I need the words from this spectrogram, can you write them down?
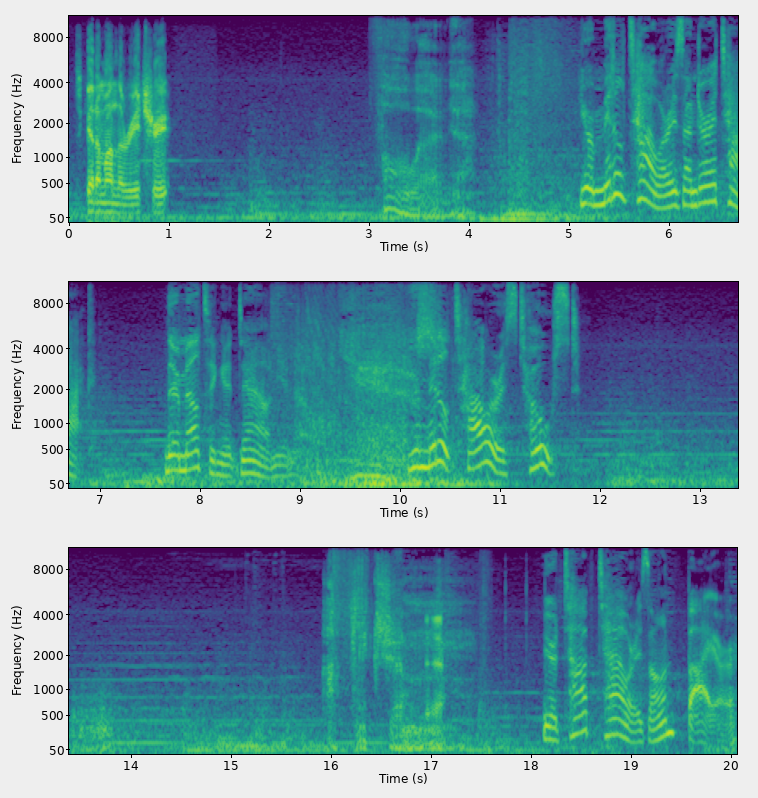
Let's get him on the retreat. Forward. Your middle tower is under attack. They're melting it down, you know. Yes. Your middle tower is toast. Affliction. Your top tower is on fire.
